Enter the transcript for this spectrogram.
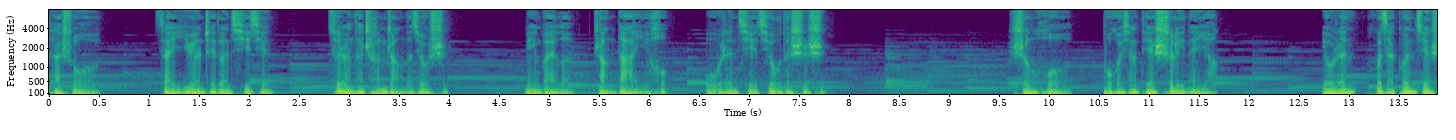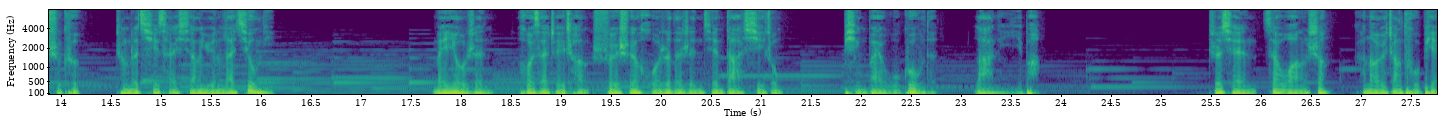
他说，在医院这段期间，最让他成长的就是，明白了长大以后。无人解救的事实。生活不会像电视里那样，有人会在关键时刻乘着七彩祥云来救你。没有人会在这场水深火热的人间大戏中，平白无故的拉你一把。之前在网上看到一张图片，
